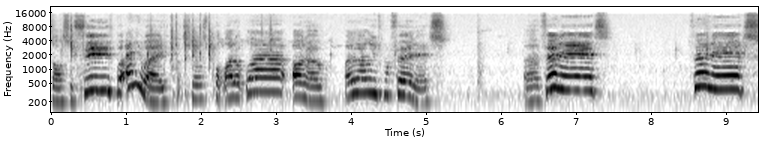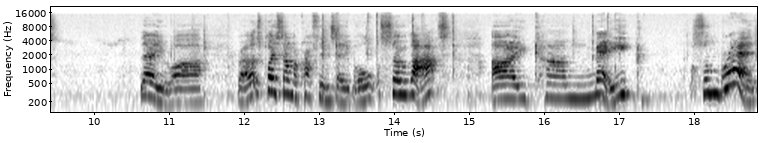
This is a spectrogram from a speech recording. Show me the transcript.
of food. But anyway, let's just put that up there. Oh no, where did I leave my furnace? Uh, furnace, furnace. There you are. Right, let's place down my crafting table so that I can make some bread.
